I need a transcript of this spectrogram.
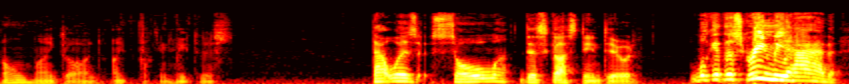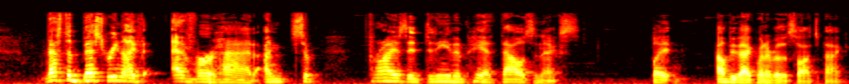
Oh my god. I fucking hate this. That was so disgusting, dude. Look at the screen we had! That's the best screen I've ever had. I'm surprised it didn't even pay a thousand X. But I'll be back whenever the slot's back.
